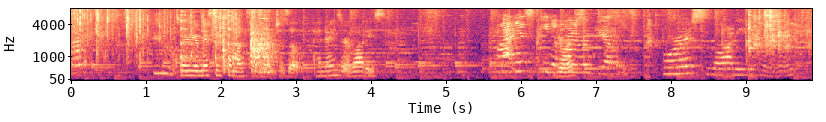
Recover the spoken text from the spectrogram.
part. So you're missing someone's sandwich. Is it Henry's or Lottie's? Mine is peanut Yours? butter jelly. Forrest, Lottie, Henry.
